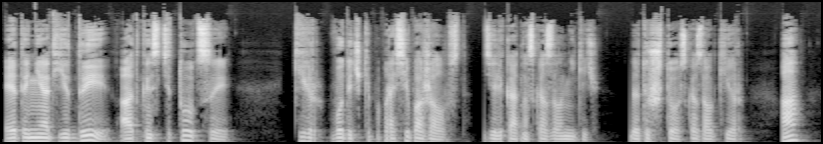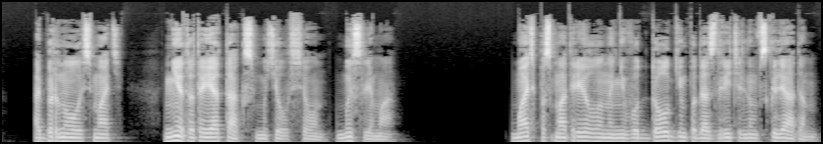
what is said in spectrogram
«Это не от еды, а от конституции». «Кир, водочки попроси, пожалуйста», — деликатно сказал Никич. «Да ты что?» — сказал Кир. «А?» — обернулась мать. «Нет, это я так», — смутился он, мыслимо. Мать посмотрела на него долгим подозрительным взглядом.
